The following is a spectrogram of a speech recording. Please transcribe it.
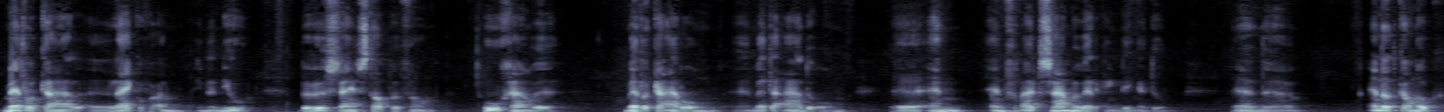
met elkaar, eh, rijk of arm, in een nieuw bewustzijn stappen van hoe gaan we met elkaar om, eh, met de aarde om eh, en, en vanuit samenwerking dingen doen. En, eh, en dat kan ook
